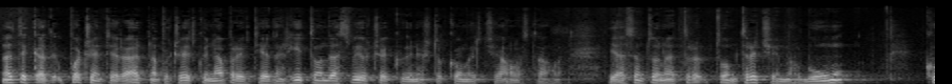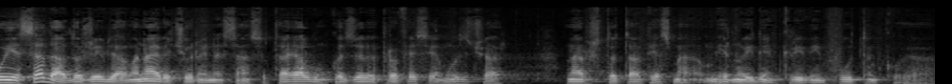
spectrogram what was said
znate, kad počnete raditi na početku i napraviti jedan hit, onda svi očekuju nešto komercijalno stalno. Ja sam to na tr- tom trećem albumu, koji je sada doživljava najveću renesansu, taj album koji zove Profesija muzičar, naročito ta pjesma Mirno idem krivim putem koja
